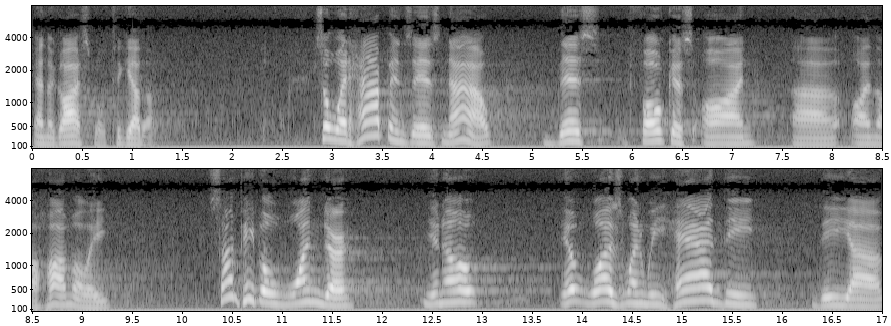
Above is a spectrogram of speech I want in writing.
and the gospel together. So what happens is now this focus on uh, on the homily. Some people wonder you know, it was when we had the the uh,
